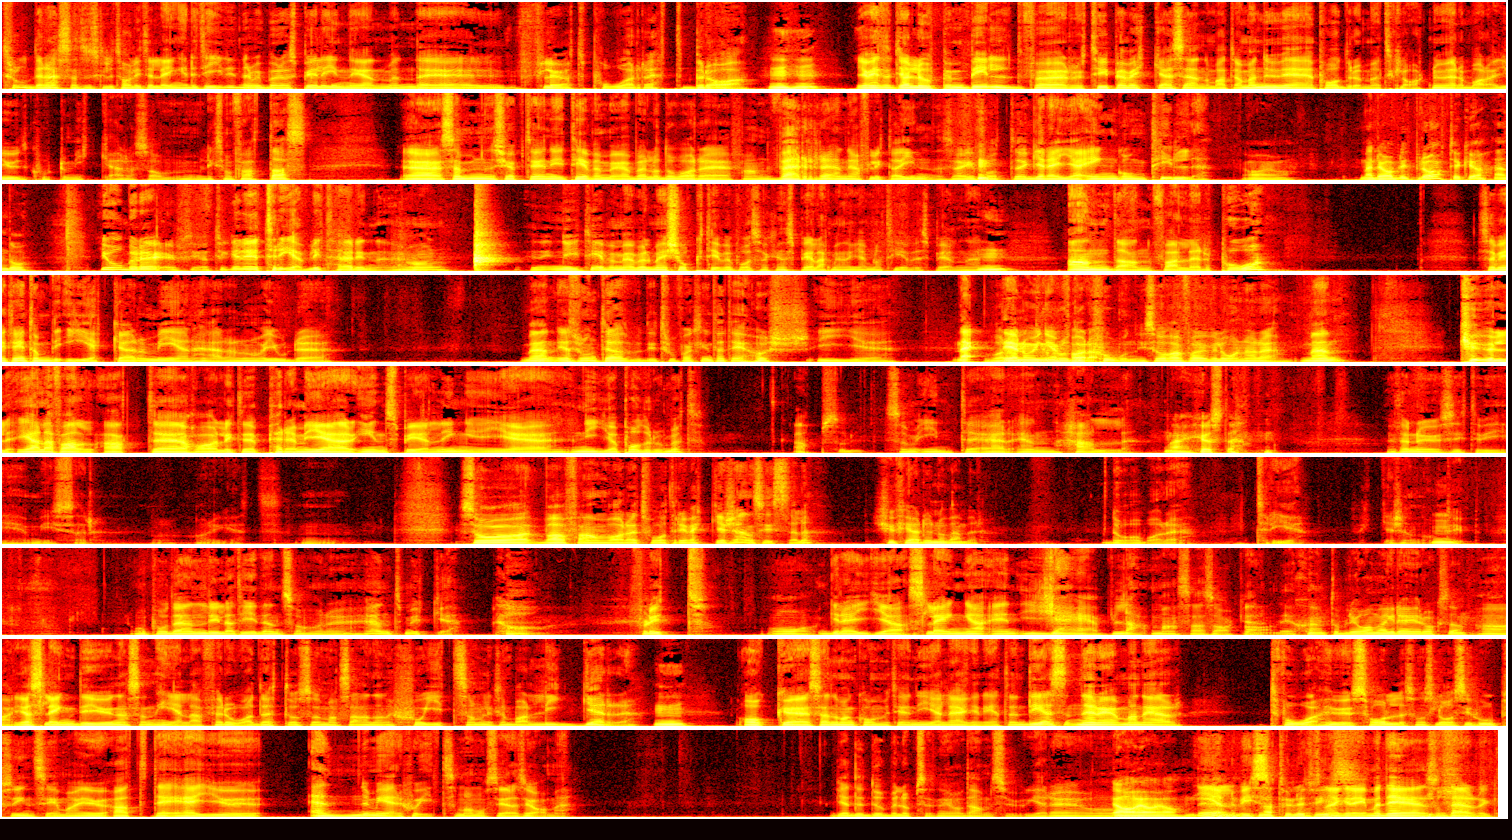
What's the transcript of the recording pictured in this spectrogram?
trodde nästan att det skulle ta lite längre tid innan vi började spela in igen. Men det flöt på rätt bra. Mhm. Jag vet att jag la upp en bild för typ en vecka sedan om att ja men nu är poddrummet klart. Nu är det bara ljudkort och mickar som liksom fattas. Eh, sen köpte jag en ny tv-möbel och då var det fan värre än när jag flyttade in. Så jag har ju fått eh, greja en gång till. Ja, ja. Men det har blivit bra tycker jag ändå. Jo, men det, jag tycker det är trevligt här inne. Jag har en ny tv-möbel med tjock-tv på så jag kan spela mina gamla tv-spel när Mm. andan faller på. Så vet jag inte om det ekar mer här än vad jag gjorde. Men jag tror inte, jag tror faktiskt inte att det hörs i eh, Nej, det är nog ingen fara. produktion. I så fall får jag väl ordna det. Men kul i alla fall att eh, ha lite premiärinspelning i eh, nya poddrummet. Absolut. Som inte är en hall. Nej, just det. Utan nu sitter vi och myser. Och har det gött. Mm. Så vad fan var det? Två, tre veckor sedan sist eller? 24 november. Då var det tre veckor sedan då, Mm. typ. Och på den lilla tiden så har det hänt mycket. Ja. Flytt och greja, slänga en jävla massa saker. ja, det är skönt att bli av med grejer också. Ja, jag slängde ju nästan hela förrådet och så massa annan skit som liksom bara ligger. Mm. Och eh, sen när man kommer till den nya lägenheten. Dels när man är två hushåll som slås ihop så inser man ju att det är ju ännu mer skit som man måste göra sig av med. Vi hade dubbel uppsättning av dammsugare och Ja, ja, ja. Det elvisp naturligtvis. och såna här grejer. Men det är sånt där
